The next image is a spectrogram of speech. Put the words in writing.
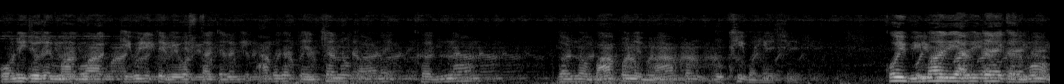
કોની જોડે માંગવા, કેવી રીતે વ્યવસ્થા કરવી, આ બધા ટેન્શનનો કારણે ઘરના ઘરનો બાપ અને મા પણ દુઃખી બને છે. કોઈ બીમારી આવી જાય ઘરમાં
